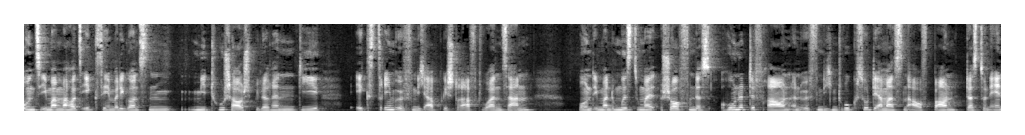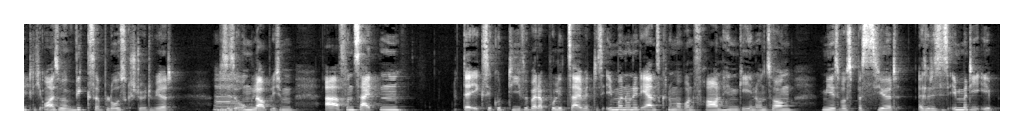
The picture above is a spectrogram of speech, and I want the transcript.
Und ich meine, man hat es eh gesehen bei den ganzen MeToo-Schauspielerinnen, die extrem öffentlich abgestraft worden sind. Und ich meine, du musst du mal schaffen, dass hunderte Frauen einen öffentlichen Druck so dermaßen aufbauen, dass dann endlich ein so ein Wichser bloßgestellt wird. Und das ist unglaublich. Und auch von Seiten der Exekutive bei der Polizei wird das immer noch nicht ernst genommen, wenn Frauen hingehen und sagen, mir ist was passiert. Also das ist immer die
